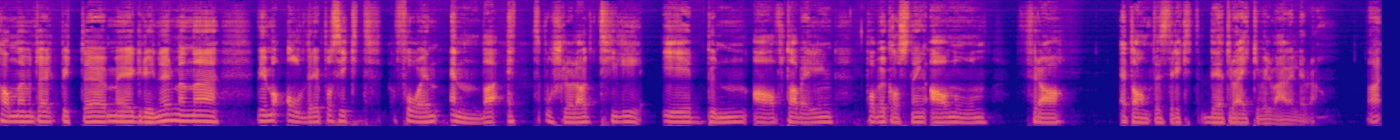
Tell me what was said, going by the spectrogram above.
Kan eventuelt bytte med Gryner, men eh, vi må aldri på sikt få inn enda et Oslo-lag til i bunnen av tabellen på bekostning av noen fra et annet distrikt. Det tror jeg ikke vil være veldig bra. Nei,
